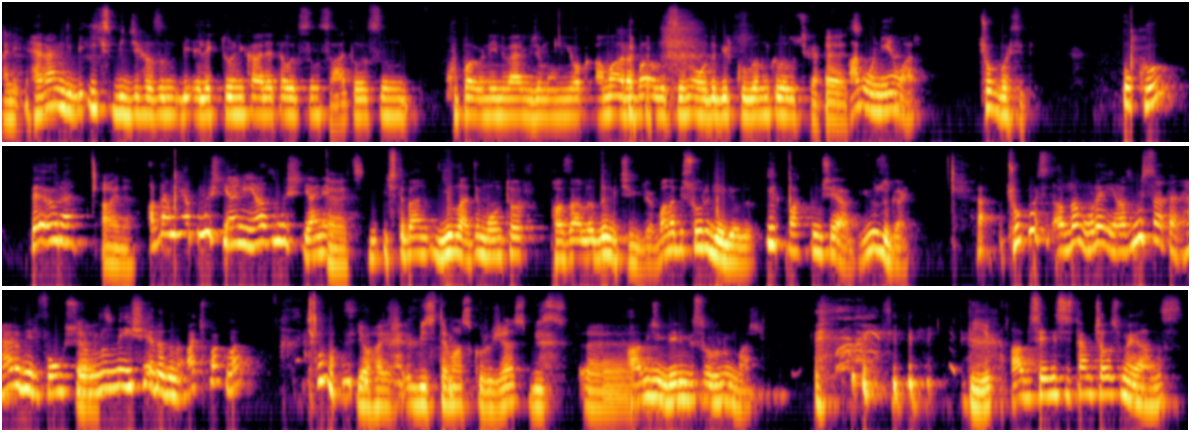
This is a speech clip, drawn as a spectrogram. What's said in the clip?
Hani herhangi bir X bir cihazın bir elektronik alet alırsın, saat alırsın, kupa örneğini vermeyeceğim onun yok. Ama araba alırsın orada bir kullanım kılavuzu çıkar. Evet. Abi o niye var? Çok basit. Oku ve öğren. Aynen. Adam yapmış yani yazmış. Yani Evet. işte ben yıllarca monitör pazarladığım için biliyorum. Bana bir soru geliyordu. İlk baktığım şey abi user guide. Ya çok basit. Adam oraya yazmış zaten her bir fonksiyonunun Evet. ne işe yaradığını. Aç bak la. çok basit. Yo hayır biz temas kuracağız. Biz e, Abicim benim bir sorunum var. deyip Abi senin sistem çalışmıyor yalnız.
